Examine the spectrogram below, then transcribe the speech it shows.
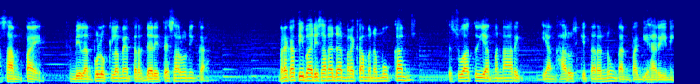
sampai 90 km dari Tesalonika. Mereka tiba di sana dan mereka menemukan sesuatu yang menarik yang harus kita renungkan pagi hari ini.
